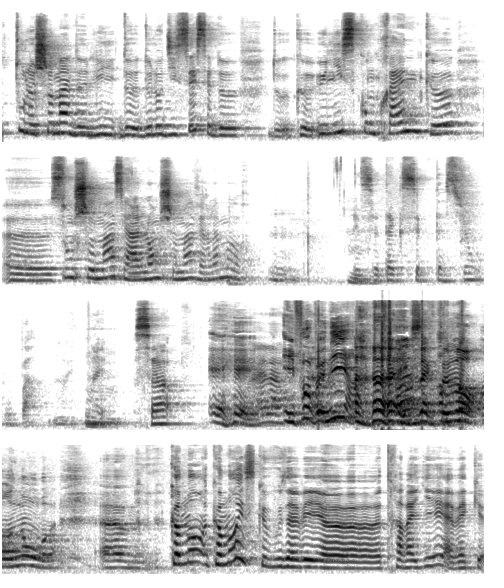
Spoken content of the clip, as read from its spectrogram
tout, le chemin de, de, l'Odyssée, c'est de, que Ulysse comprenne que euh, son chemin, c'est un lent chemin vers la mort. Et cette acceptation ou pas. Ouais. Ça. Eh, eh, il faut venir Exactement en, nombre. Euh, comment comment est-ce que vous avez euh, travaillé avec,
